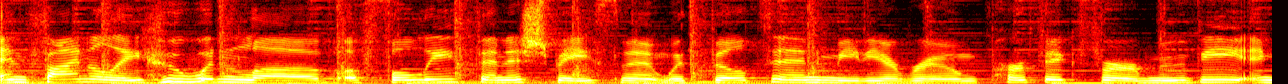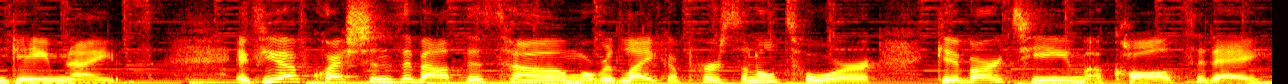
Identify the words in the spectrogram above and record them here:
And finally, who wouldn't love a fully finished basement with built-in media room, perfect for movie and game nights? If you have questions about this home or would like a personal tour, give our team a call today.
